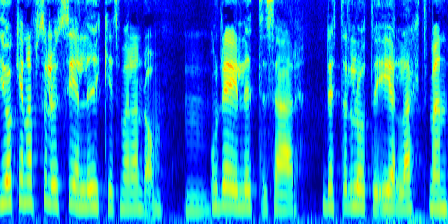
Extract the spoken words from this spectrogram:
jag kan absolut se en likhet mellan dem. Mm. Och det är lite så här, detta låter elakt men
